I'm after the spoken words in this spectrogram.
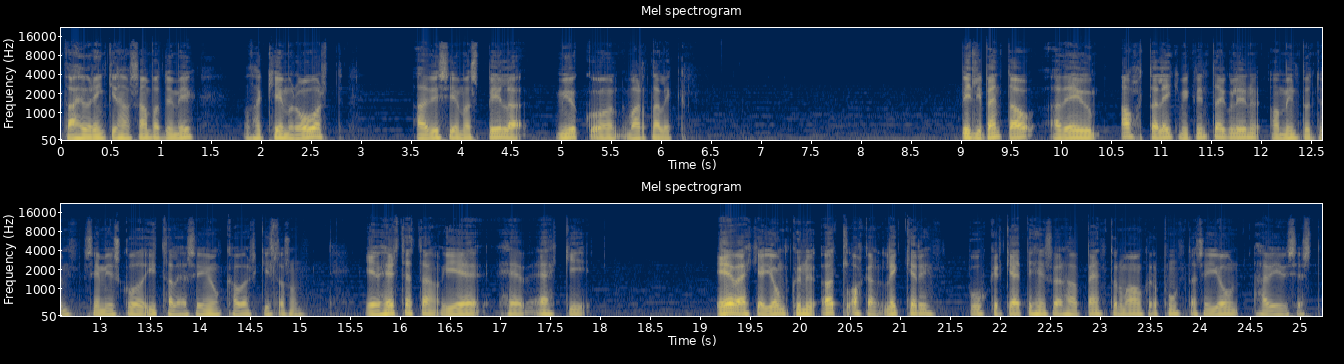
Það hefur enginn haft samband um mig og það kemur óvart að við séum að spila mjög góðan varnarleik. Vil ég benda á að við eigum átta leikjum í grindækuleginu á myndböndum sem ég skoða ítalega sem Jón Káver Gíslason. Ég hef heyrt þetta og ég hef ekki ef ekki að Jón kunnu öll okkar leikjari búkir geti hins vegar hafa bent honum á einhverja punta sem Jón hafi yfirsest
